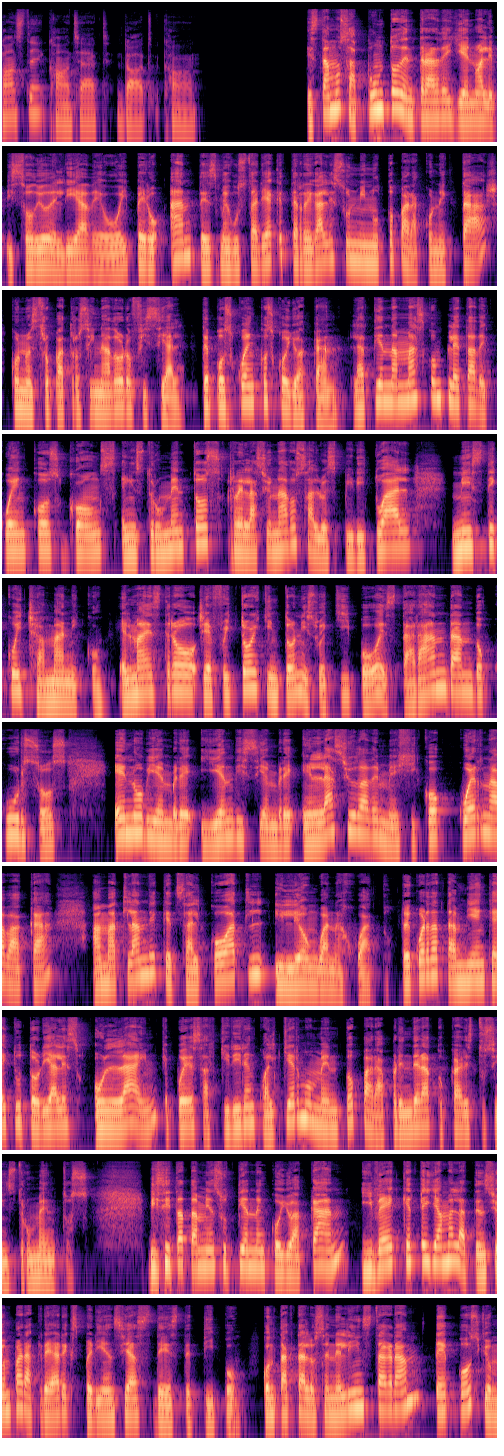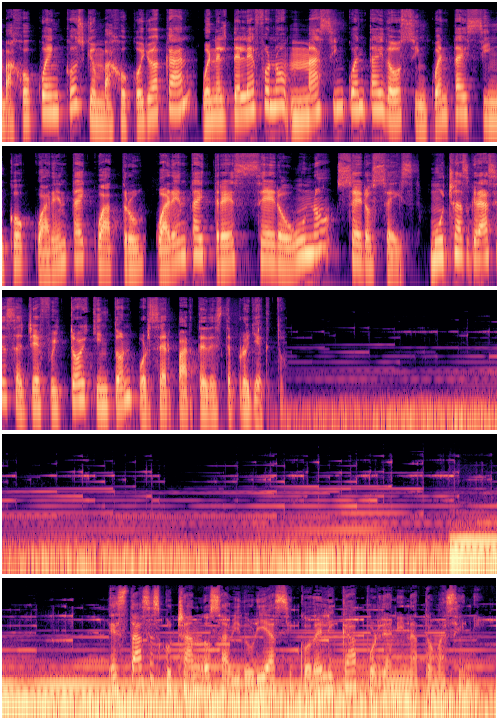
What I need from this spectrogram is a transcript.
ConstantContact.com. Estamos a punto de entrar de lleno al episodio del día de hoy, pero antes me gustaría que te regales un minuto para conectar con nuestro patrocinador oficial, Tepos Cuencos Coyoacán, la tienda más completa de cuencos, gongs e instrumentos relacionados a lo espiritual, místico y chamánico. El maestro Jeffrey Torkington y su equipo estarán dando cursos en noviembre y en diciembre en la Ciudad de México, Cuernavaca, Amatlán de Quetzalcoatl y León, Guanajuato. Recuerda también que hay tutoriales online que puedes adquirir en cualquier momento para aprender a tocar estos instrumentos. Visita también su tienda en Coyoacán y ve qué te llama la atención para crear experiencias de este tipo. Contáctalos en el Instagram tepos-cuencos-coyoacán o en el teléfono más 52 55 44 43 01 06. Muchas gracias a Jeffrey Torkington por ser parte de este proyecto. Estás escuchando Sabiduría Psicodélica por Janina Tomasini.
